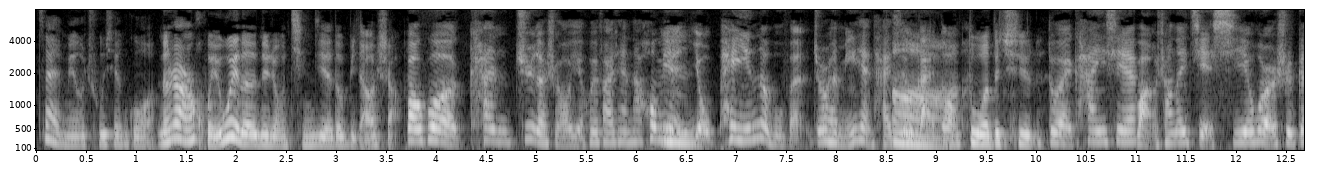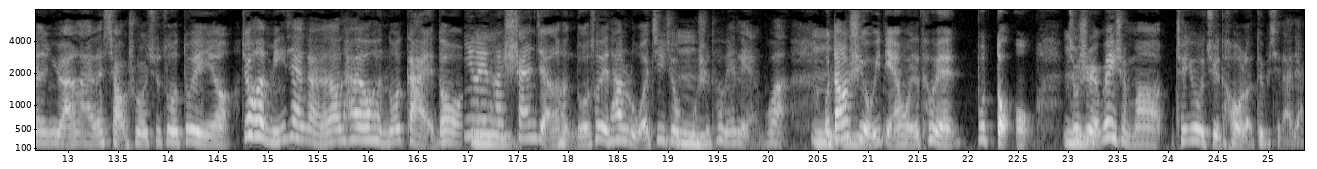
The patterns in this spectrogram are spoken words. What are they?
再也没有出现过能让人回味的那种情节，都比较少。包括看剧的时候，也会发现它后面嗯有配音的部分，就是很明显台词有改动。啊、多的去了。对，看一些网上的解析，或者是跟原来的小说去做对应，就很明显感觉到它有很多改动，因为它嗯删减了很多，所以它逻辑就不是嗯特别连贯。嗯我当时有一点我就特别不懂，嗯就是为什么这又剧透了，对不起大家，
